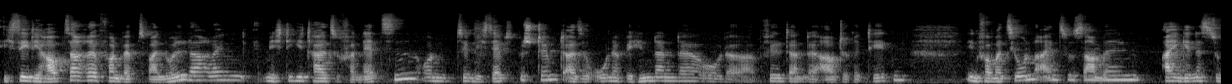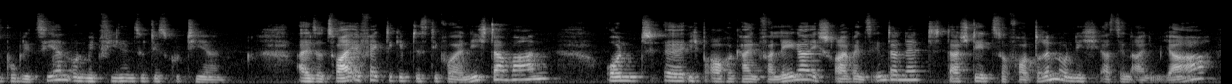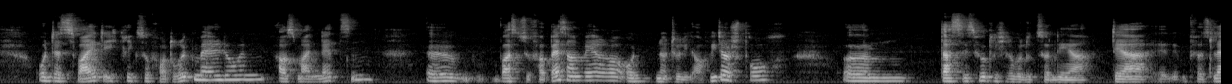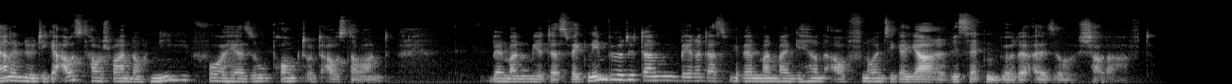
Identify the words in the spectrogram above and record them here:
ich sehe die Hauptsache von Web 2.0 darin, mich digital zu vernetzen und ziemlich selbstbestimmt, also ohne behindernde oder filternde Autoritäten, Informationen einzusammeln, eigenes zu publizieren und mit vielen zu diskutieren. Also zwei Effekte gibt es, die vorher nicht da waren. Und äh, ich brauche keinen Verleger, ich schreibe ins Internet, da steht sofort drin und nicht erst in einem Jahr. Und das Zweite, ich kriege sofort Rückmeldungen aus meinen Netzen was zu verbessern wäre und natürlich auch Widerspruch. Ähm, das ist wirklich revolutionär. Der äh, fürs Lernen nötige Austausch war noch nie vorher so prompt und ausdauernd. Wenn man mir das wegnehmen würde, dann wäre das wie wenn man mein Gehirn auf 90er Jahre resetten würde, also schauderhaft.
